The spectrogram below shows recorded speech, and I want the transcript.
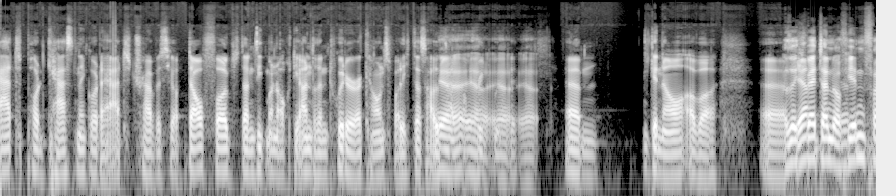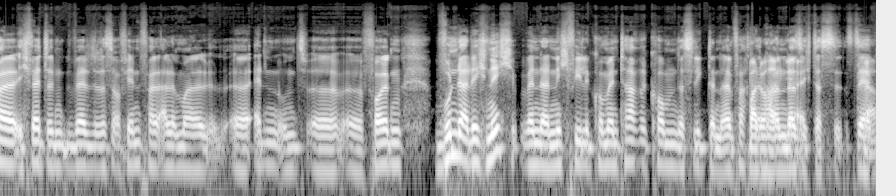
at Podcastnik oder at Travis J. Dow folgt, dann sieht man auch die anderen Twitter-Accounts, weil ich das alles Ja, ja, ja, ja. Ähm, genau, aber äh, Also ich ja, werde dann auf ja. jeden Fall, ich werde, werde das auf jeden Fall alle mal äh, adden und äh, äh, folgen. Wunder dich nicht, wenn da nicht viele Kommentare kommen. Das liegt dann einfach Weil daran, halt- dass ja, ich das sehr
